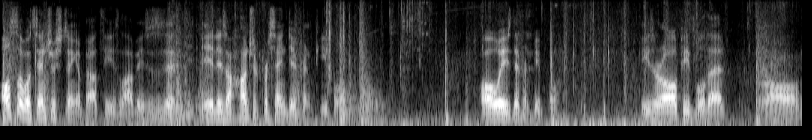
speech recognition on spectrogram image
Also, what's interesting about these lobbies is that it is a hundred percent different people. Always different people. These are all people that are all,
